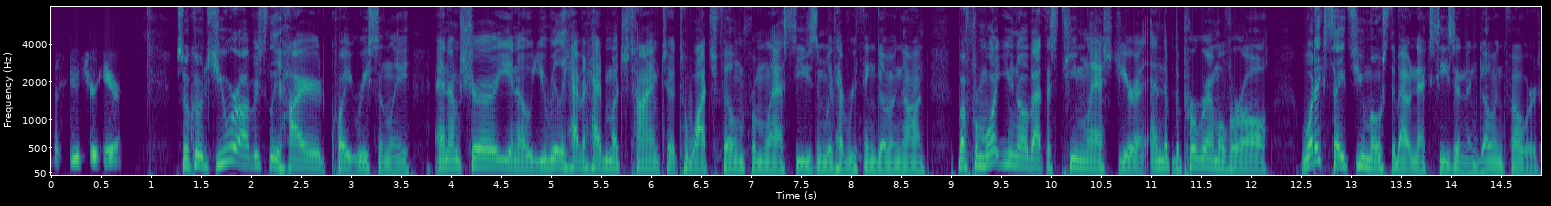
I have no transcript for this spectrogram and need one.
the future here. So, Coach, you were obviously hired quite recently, and I'm sure you know you really haven't had much time to, to watch film from last season with everything going on. But from what you know about this team last year and the, the program overall, what excites you most about next season and going forward?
